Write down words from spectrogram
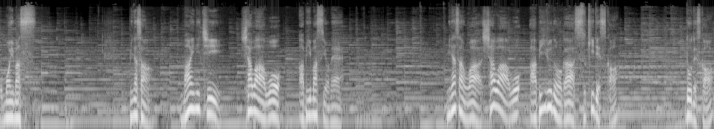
思います。皆さん毎日シャワーを浴びますよね。皆さんはシャワーを浴びるのが好きですか？どうですか？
